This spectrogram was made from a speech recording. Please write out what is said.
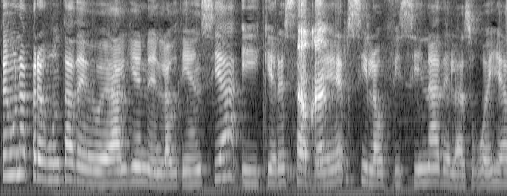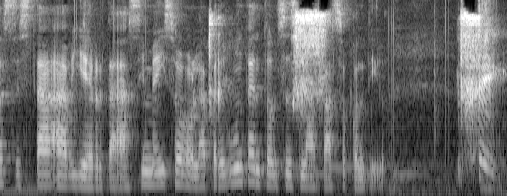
Tengo una pregunta de alguien en la audiencia y quiere saber si la oficina de las huellas está abierta. Así me hizo la pregunta, entonces la paso contigo. Sí,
